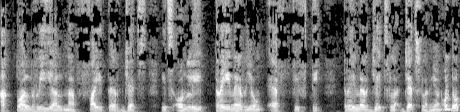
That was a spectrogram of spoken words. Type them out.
actual, real na fighter jets. It's only trainer, yung F-50 trainer jets, jets lang yon. Although,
